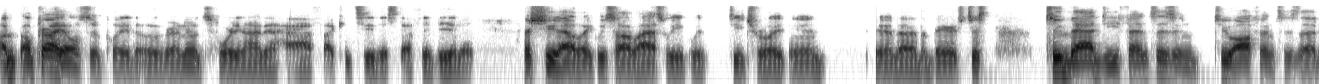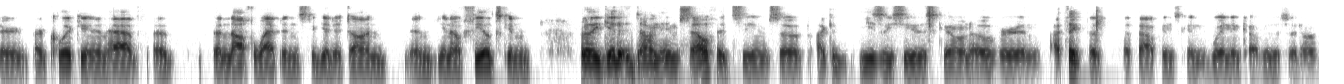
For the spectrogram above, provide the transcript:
I'll, I'll probably also play the over. I know it's 49 and a half. I could see this definitely being a, a shootout like we saw last week with Detroit and and uh, the Bears. Just two bad defenses and two offenses that are are clicking and have a, enough weapons to get it done. And you know, Fields can really get it done himself. It seems so. I could easily see this going over, and I think the the Falcons can win and cover this at home.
